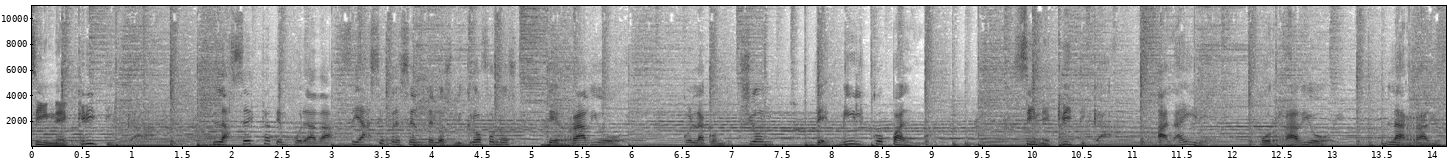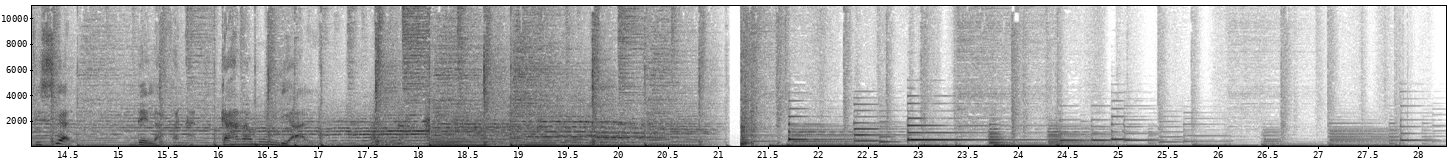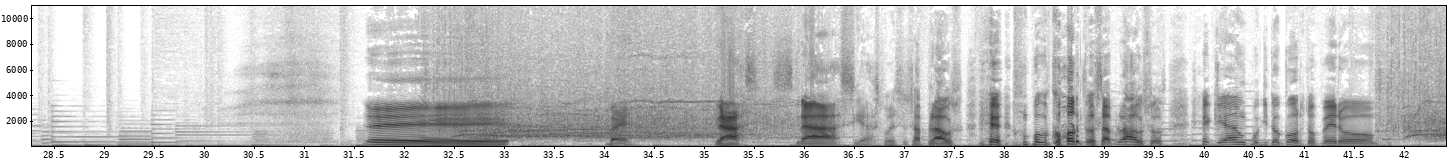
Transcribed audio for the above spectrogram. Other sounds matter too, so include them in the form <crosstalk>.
Cinecrítica. La sexta temporada se hace presente en los micrófonos de Radio Hoy, con la conducción de Milko Palma. Cinecrítica, al aire, por Radio Hoy, la radio oficial de la fanaticada mundial. Gracias, por esos aplausos. <laughs> un poco cortos aplausos, <laughs> quedan un poquito cortos, pero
